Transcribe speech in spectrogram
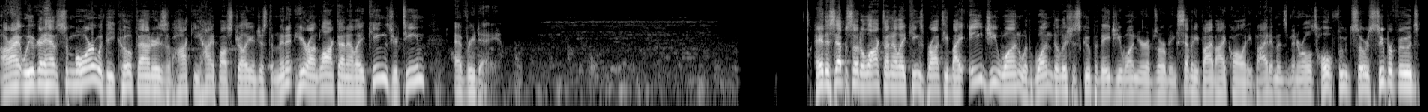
All right, we're going to have some more with the co-founders of Hockey Hype Australia in just a minute here on Locked On LA Kings, your team every day. Hey, this episode of Locked On LA Kings brought to you by AG1. With one delicious scoop of AG1, you're absorbing 75 high quality vitamins, minerals, whole food source, superfoods,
